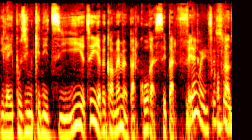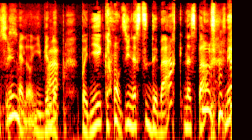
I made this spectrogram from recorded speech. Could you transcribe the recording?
il a épousé une Kennedy. Tu sais, il y avait quand même un parcours assez parfait. Ben oui, Tu c'est Comprends-tu? c'est. Mais là, il vient Ah. de pogner, comme on dit, une estie de débarque, n'est-ce pas? mais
